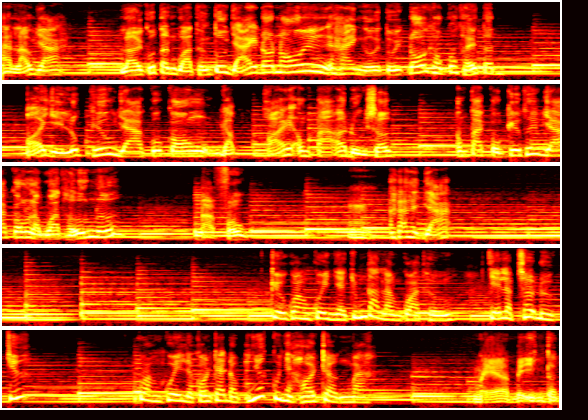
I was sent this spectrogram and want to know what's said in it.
À lão già Lời của tên hòa thượng tú giải đó nói Hai người tuyệt đối không có thể tin. Bởi vì lúc thiếu gia của con gặp phải ông ta ở đường Sơn Ông ta còn kêu thiếu gia con là hòa thượng nữa. À Phúc à, Dạ. Kêu quan quy nhà chúng ta làm hòa thượng vậy làm sao được chứ? Quan quy là con trai độc nhất của nhà họ trần mà. Mẹ à, mẹ yên tâm.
